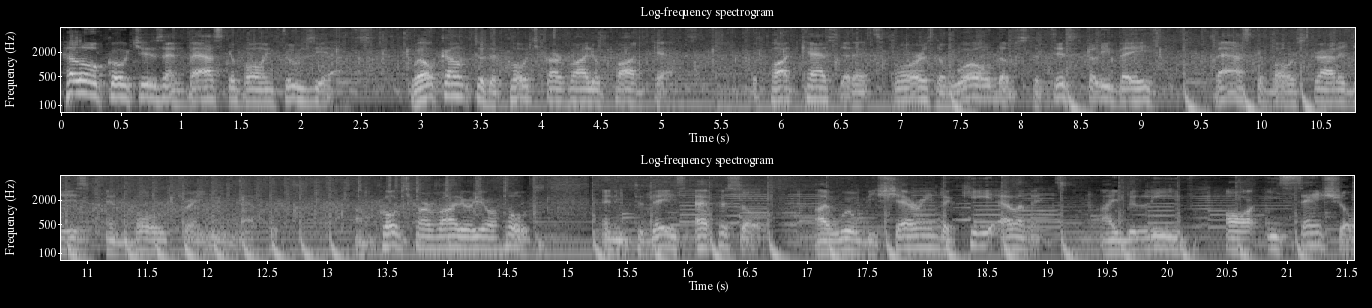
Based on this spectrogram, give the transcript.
Hello, coaches and basketball enthusiasts. Welcome to the Coach Carvalho Podcast, the podcast that explores the world of statistically based basketball strategies and bold training methods. I'm Coach Carvalho, your host, and in today's episode, I will be sharing the key elements I believe are essential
